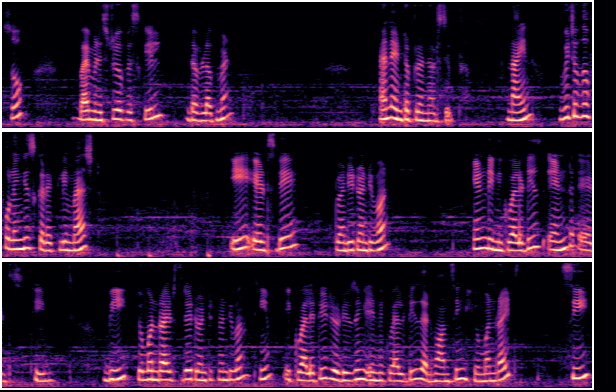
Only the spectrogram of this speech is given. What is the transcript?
So, by Ministry of Skill Development and entrepreneurship. 9. Which of the following is correctly matched? A. AIDS Day 2021 End Inequalities End AIDS theme. B. Human Rights Day 2021 theme Equality Reducing Inequalities Advancing Human Rights. C.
